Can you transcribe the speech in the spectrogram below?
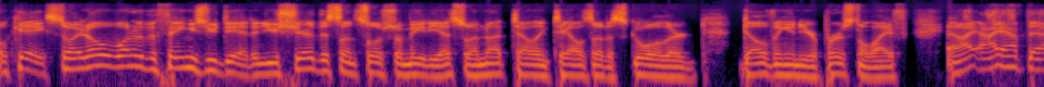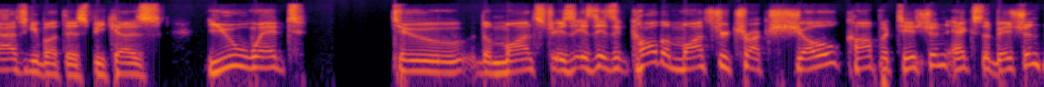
Okay, so I know one of the things you did, and you shared this on social media. So I'm not telling tales out of school or delving into your personal life. And I, I have to ask you about this because you went to the monster is, is is it called the monster truck show competition exhibition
